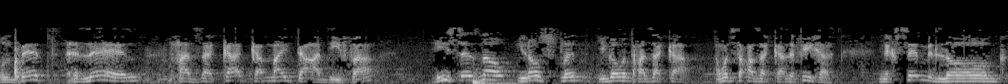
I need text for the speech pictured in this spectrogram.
ulbet Hillel hazaka kamaita adifa. He says no, you don't split. You go with hazaka. And what's the hazaka? Leficha nechsem milog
